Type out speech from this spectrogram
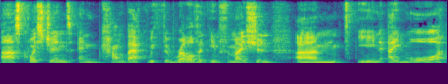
ask questions, and come back with the relevant information um, in a more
